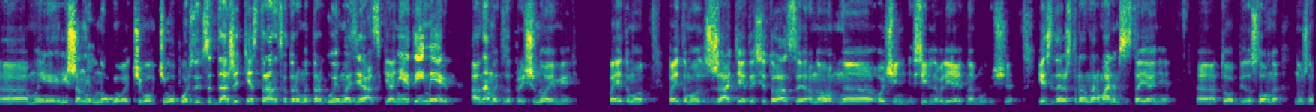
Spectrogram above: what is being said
э, мы лишены многого, чего, чего пользуются даже те страны, с которыми мы торгуем, азиатские. Они это имеют, а нам это запрещено иметь. Поэтому, поэтому сжатие этой ситуации, оно э, очень сильно влияет на будущее. Если даже страна в нормальном состоянии, э, то, безусловно, нужно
